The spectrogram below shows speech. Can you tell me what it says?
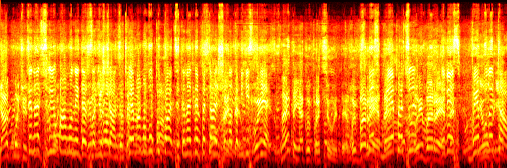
як хочу, Ти навіть свою маму не йдеш захищати. Твоя мама в окупації. Ти навіть не питаєш, що вона там їсть ви є. знаєте, як ви працюєте? Ви берете, Ми працюємо- ви берете, Дивись, ви були там.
